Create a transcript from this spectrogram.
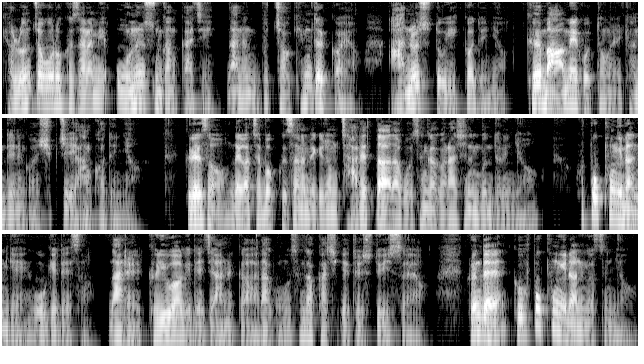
결론적으로 그 사람이 오는 순간까지 나는 무척 힘들 거예요. 안 올 수도 있거든요. 그 마음의 고통을 견디는 건 쉽지 않거든요. 그래서 내가 제법 그 사람에게 좀 잘했다라고 생각을 하시는 분들은요 후폭풍이라는 게 오게 돼서 나를 그리워하게 되지 않을까 라고 생각하시게 될 수도 있어요. 그런데 그 후폭풍이라는 것은요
